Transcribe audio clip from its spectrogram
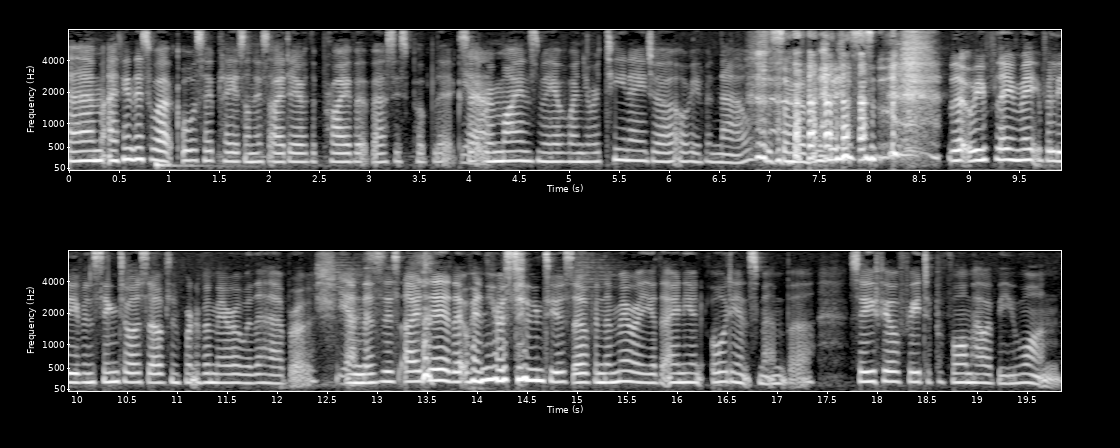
Um, I think this work also plays on this idea of the private versus public. So Yeah. it reminds me of when you're a teenager, or even now, for some of us, that we play make believe and sing to ourselves in front of a mirror with a hairbrush. Yes. And there's this idea that when you're singing to yourself in the mirror, you're the only audience member. So you feel free to perform however you want.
